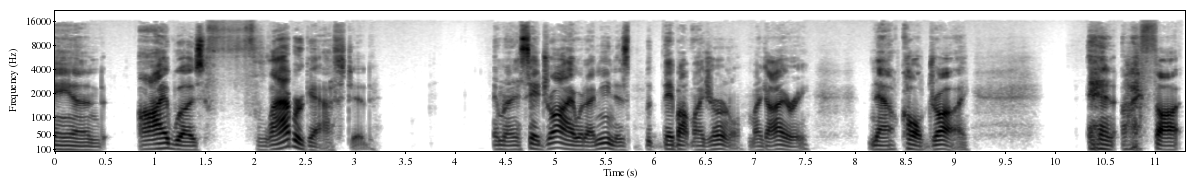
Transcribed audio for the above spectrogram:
And I was flabbergasted. And when I say dry, what I mean is they bought my journal, my diary, now called Dry. And I thought,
